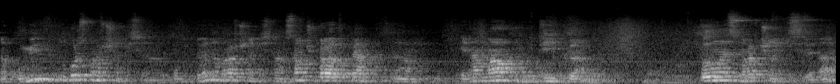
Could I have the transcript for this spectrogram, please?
на комин, отгоре с мръвчина киселина. Обикновена мръвчина киселина. Само, че правя така, една малка бутийка, пълна е с мрачна киселина,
